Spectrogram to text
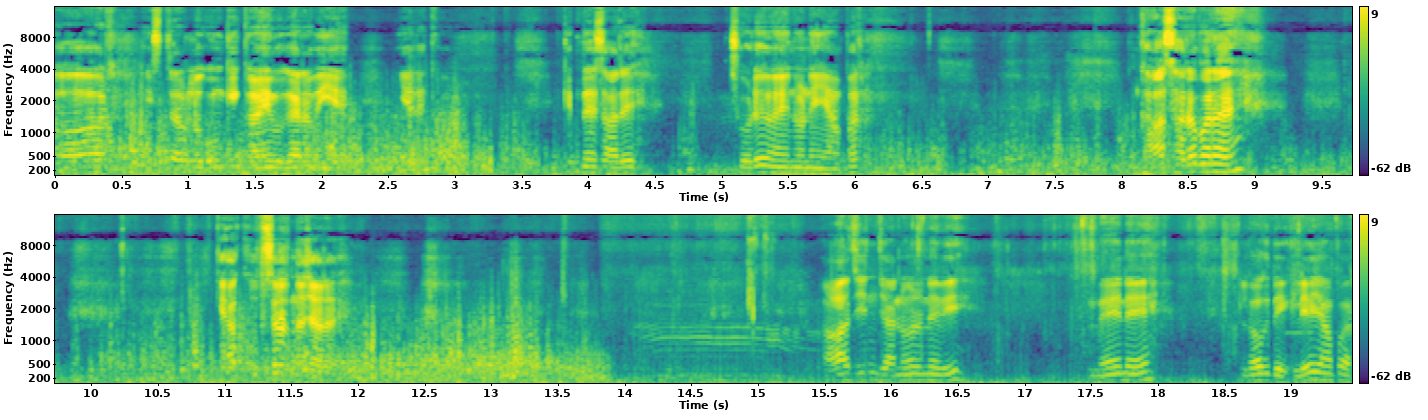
और इस तरफ़ लोगों की गायें वगैरह भी है। ये देखो, कितने सारे छोड़े हुए हैं इन्होंने यहाँ पर। घास हरा भरा है। क्या खूबसूरत नज़ारा है। आज इन जानवरों ने भी मैंने लोग देख लिए यहाँ पर।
